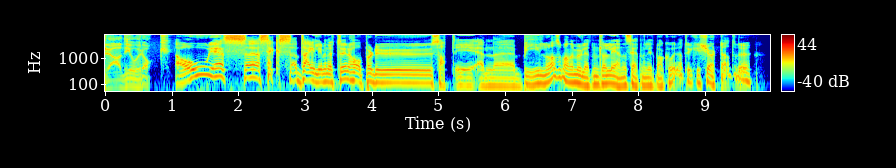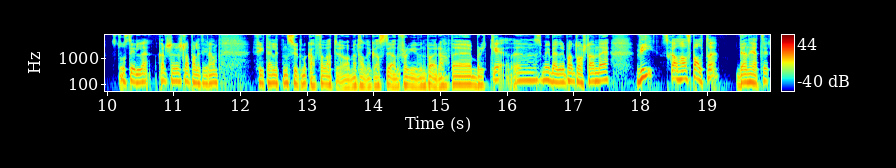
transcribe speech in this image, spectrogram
Radio Rock. Oh yes, eh, seks deilige minutter. Håper du satt i en eh, bil nå som hadde muligheten til å lene setene litt bakover. At du ikke kjørte, at du sto stille, kanskje slapp av litt. Grann. Fikk deg en liten sup med kaffe vet du, og Metallicas The Unforgiven på øra. Det blir ikke eh, så mye bedre på en torsdag enn det. Vi skal ha spalte. Den heter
